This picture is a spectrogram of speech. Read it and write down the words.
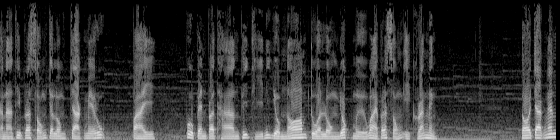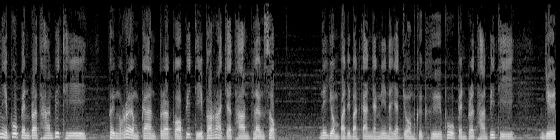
ขณะที่พระสงฆ์จะลงจากเมรุไป ผู้เป็นประธานพิธีนิยมน้อมตัวลงยกมือไหว้พระสงฆ์อีกครั้งหนึ่ง ต่อจากนั้นนี่ผู้เป็นประธานพิธีเพิ่งเริ่มการประกอบพิธีพระราชทานเพลิงศพ นิยมปฏิบัติการอย่างนี้นะยัดโยมคือคือผู้เป็นประธานพิธี ยืน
